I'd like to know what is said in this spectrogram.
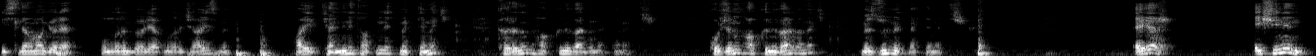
İslam'a göre bunların böyle yapmaları caiz mi? Hayır, kendini tatmin etmek demek, karının hakkını vermemek demektir. Kocanın hakkını vermemek ve zulmetmek demektir. Eğer eşinin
